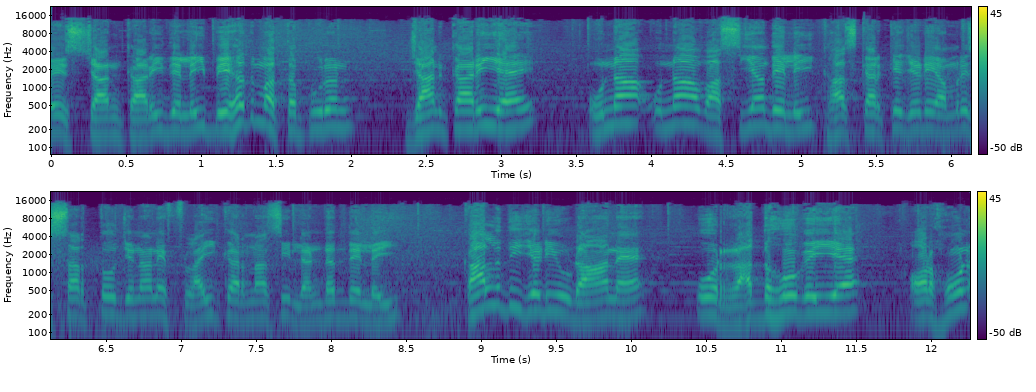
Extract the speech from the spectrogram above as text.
ਇਸ ਜਾਣਕਾਰੀ ਦੇ ਲਈ। ਬੇਹੱਦ ਮਹੱਤਵਪੂਰਨ ਜਾਣਕਾਰੀ ਹੈ ਉਹਨਾਂ ਉਹਨਾਂ ਵਾਸੀਆਂ ਦੇ ਲਈ ਖਾਸ ਕਰਕੇ ਜਿਹੜੇ ਅੰਮ੍ਰਿਤਸਰ ਤੋਂ ਜਿਨ੍ਹਾਂ ਨੇ ਫਲਾਈ ਕਰਨਾ ਸੀ ਲੰਡਨ ਦੇ ਲਈ ਕੱਲ ਦੀ ਜਿਹੜੀ ਉਡਾਨ ਹੈ ਉਹ ਰੱਦ ਹੋ ਗਈ ਹੈ। ਔਰ ਹੁਣ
